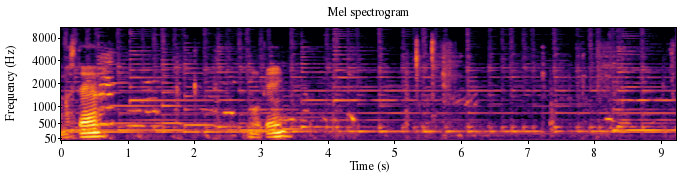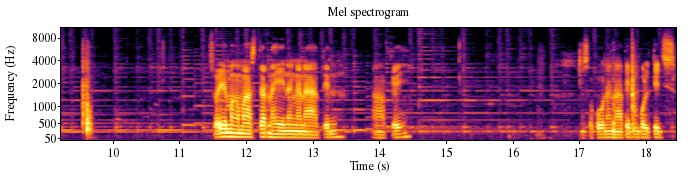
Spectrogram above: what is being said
Master. Okay. So, ayan mga master, nahinang na natin. Okay. So, kunan natin ang voltage.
